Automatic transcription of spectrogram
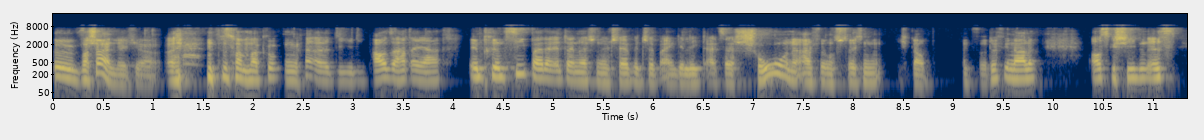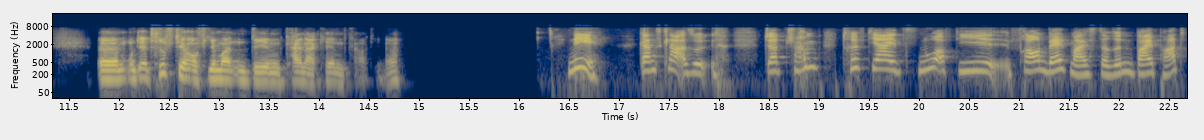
Äh, wahrscheinlich, ja. Müssen wir mal gucken. Die, die Pause hat er ja im Prinzip bei der International Championship eingelegt, als er schon in Anführungsstrichen, ich glaube, im Viertelfinale ausgeschieden ist. Ähm, und er trifft ja auf jemanden, den keiner kennt, Kati, ne? Nee, ganz klar. Also Judd Trump trifft ja jetzt nur auf die Frauenweltmeisterin bei Pat.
